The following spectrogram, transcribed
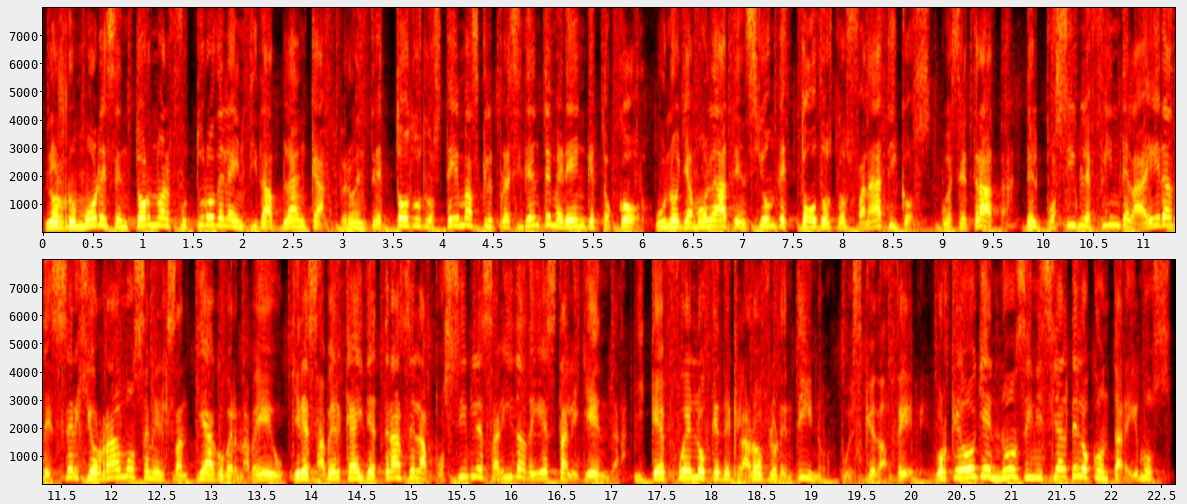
los rumores en torno al futuro de la entidad blanca, pero entre todos los temas que el presidente merengue tocó, uno llamó la atención de todos los fanáticos, pues se trata del posible fin de la era de Sergio Ramos en el Santiago Bernabéu. ¿Quieres saber qué hay detrás de la posible salida de esta leyenda y qué fue lo que declaró Florentino? Pues quédate, porque hoy en Once Inicial te lo contaremos.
